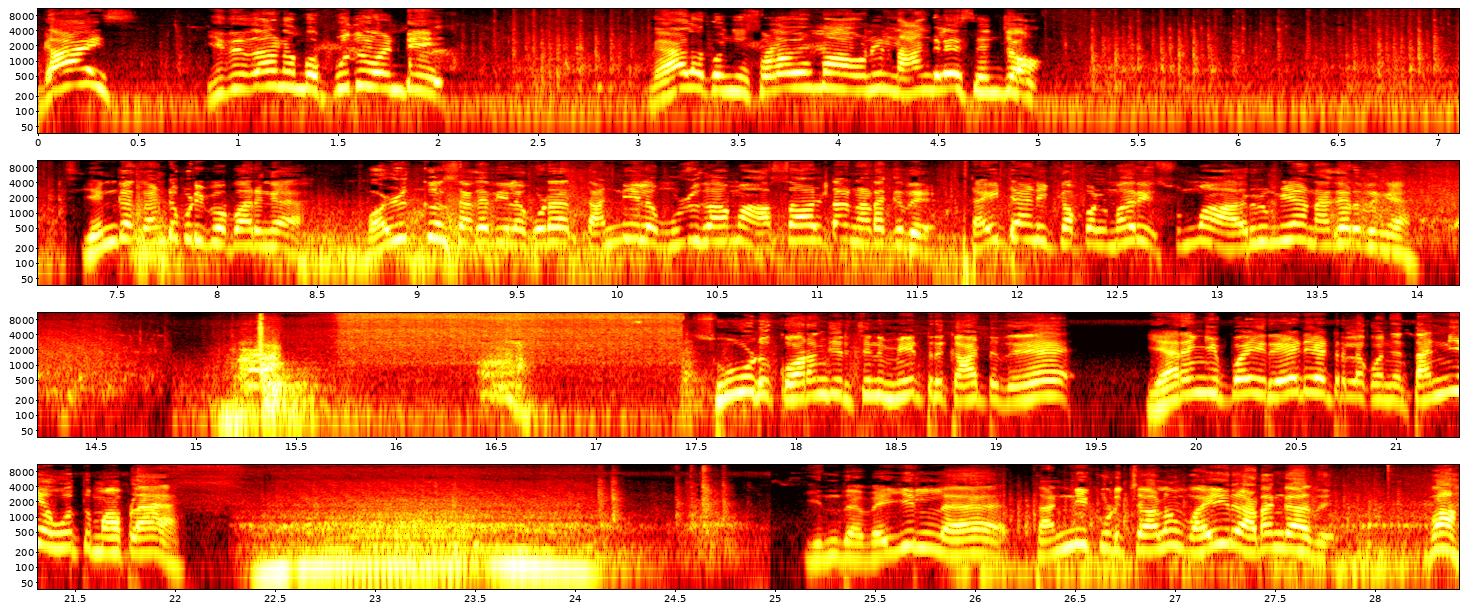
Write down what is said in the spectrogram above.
காய்ஸ் இதுதான் நம்ம புது வண்டி. வேலை கொஞ்சம் சுலபமா ஆகணும்னு நாங்களே செஞ்சோம். எங்க கண்டுபிடிப்ப பாருங்க. வழுக்கும் சகதியில கூட தண்ணியில முழுகாம அசால்ட்டா நடக்குது. டைட்டானிக் கப்பல் மாதிரி சும்மா அருமையா நகருதுங்க. சூடு குறைஞ்சிருச்சுன்னு மீட்டர் காட்டுது. இறங்கி போய் ரேடியேட்டர்ல கொஞ்சம் தண்ணியை ஊத்து மாப்ள. இந்த வெயில்ல தண்ணி குடிச்சாலும் வயிறு அடங்காது. வா.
